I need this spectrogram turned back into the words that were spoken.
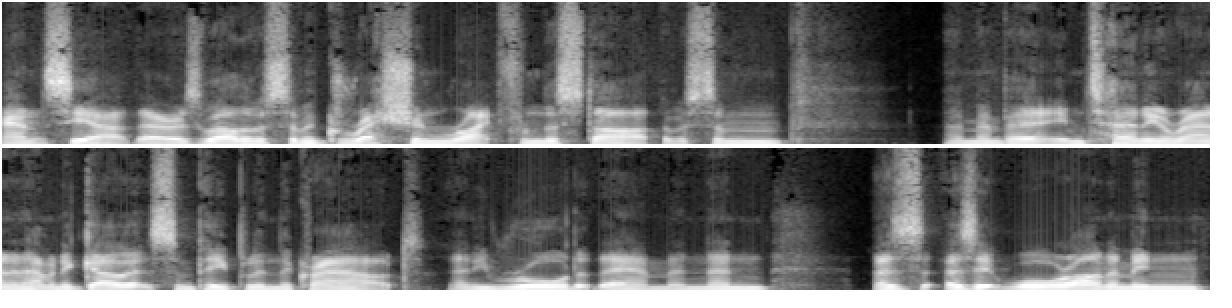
antsy out there as well. There was some aggression right from the start. There was some. I remember him turning around and having a go at some people in the crowd, and he roared at them. And then, as as it wore on, I mean,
